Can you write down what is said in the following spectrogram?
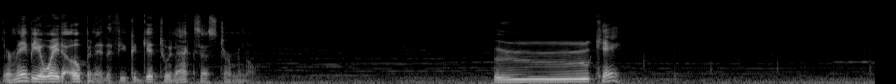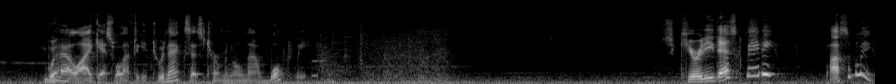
There may be a way to open it if you could get to an access terminal. Okay. Well, I guess we'll have to get to an access terminal now, won't we? Security desk, maybe? Possibly.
